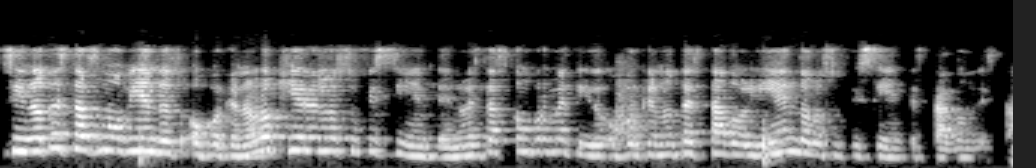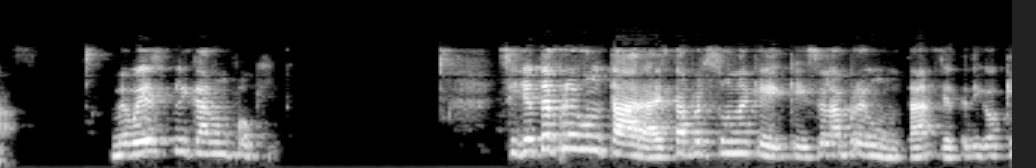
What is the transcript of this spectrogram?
si no te estás moviendo es o porque no lo quieres lo suficiente, no estás comprometido o porque no te está doliendo lo suficiente estar donde estás. Me voy a explicar un poquito. Si yo te preguntara a esta persona que, que hizo la pregunta, yo te digo, ok,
